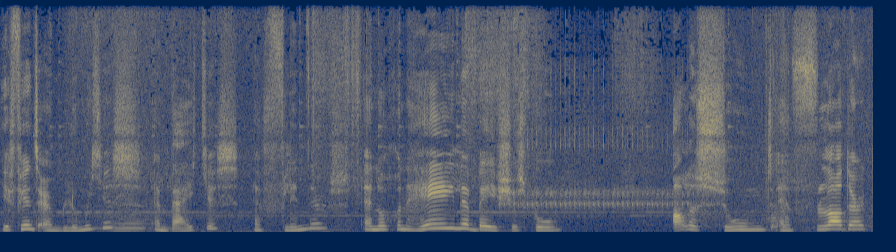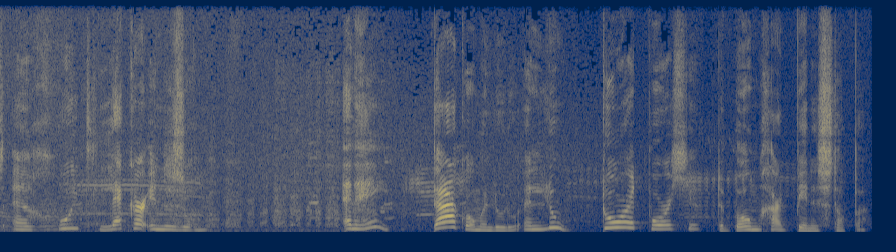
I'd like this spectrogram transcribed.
Je vindt er bloemetjes en bijtjes en vlinders en nog een hele beestjesboel. Alles zoemt en fladdert en groeit lekker in de zon. En hé, hey, daar komen Lulu en Lou door het poortje de boomgaard binnenstappen.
